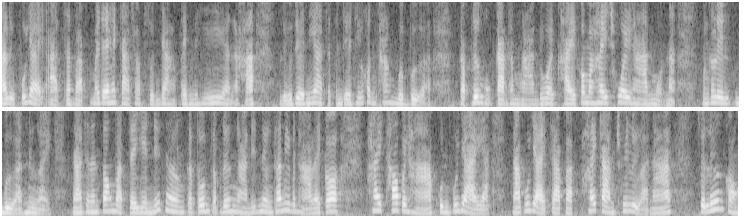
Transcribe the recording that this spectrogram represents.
ะหรือผู้ใหญ่อาจจะแบบไม่ได้ให้การสนับสนุนอย่างเต็มที่นะคะ หรือเดือนนี้อาจจะเป็นเดือนที่ค่อนข้างเบื่อเบื่อๆกับเรื่องของการทำงานด้วยใครก็มาให้ช่วยงานหมดน่ะมันก็เลยเบื่อเหนื่อยนะฉะนั้นต้องแบบใจเย็นนิดนึงกระตุ้นกับเรื่องงานนิดนึง ถ้ามีปัญหาอะไรก็ให้เข้าไปหาคุณผู้ใหญ่อะนะผู้ใหญ่จะแบบให้การช่วยเหลือนะ ส่วนเรื่องของ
